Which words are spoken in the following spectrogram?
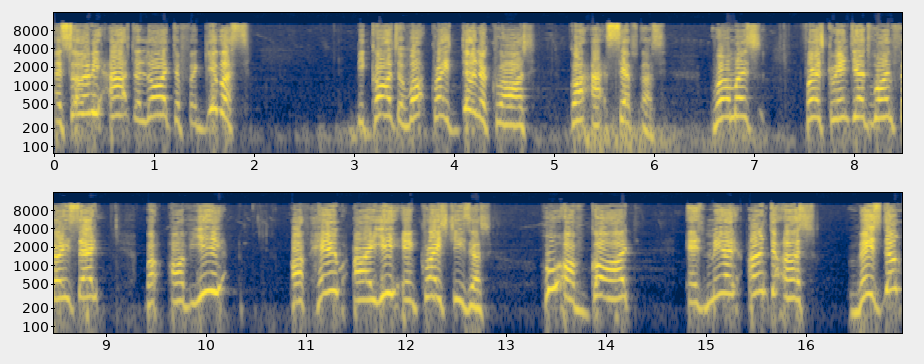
And so when we ask the Lord to forgive us because of what Christ did on the cross, God accepts us. Romans 1 Corinthians 1 30 said, But of ye, of him are ye in Christ Jesus, who of God is made unto us wisdom,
